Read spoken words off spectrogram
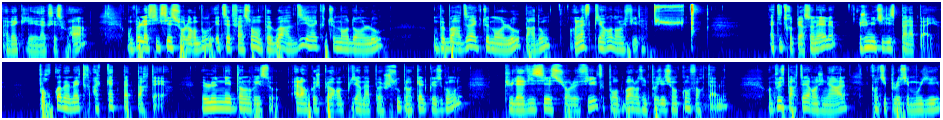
avec les accessoires. On peut la fixer sur l'embout et de cette façon on peut boire directement dans l'eau. On peut boire directement l'eau, pardon, en l'aspirant dans le filtre. À titre personnel, je n'utilise pas la paille. Pourquoi me mettre à quatre pattes par terre, le nez dans le ruisseau, alors que je peux remplir ma poche souple en quelques secondes puis la visser sur le filtre pour boire dans une position confortable. En plus, par terre, en général, quand il pleut, c'est mouillé,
